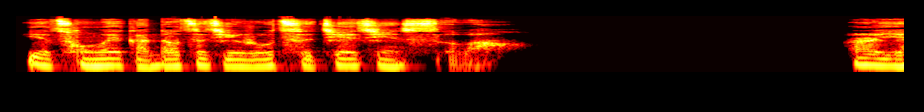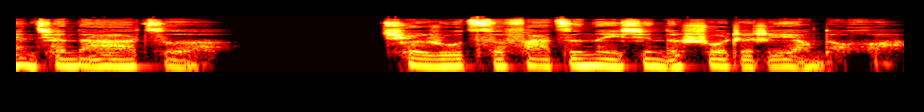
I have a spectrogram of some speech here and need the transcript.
也从未感到自己如此接近死亡。而眼前的阿泽，却如此发自内心的说着这样的话。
